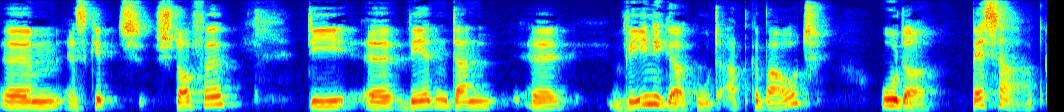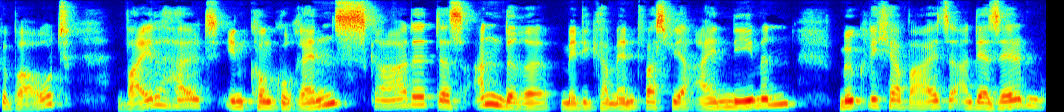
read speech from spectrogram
ähm, es gibt Stoffe, die äh, werden dann äh, weniger gut abgebaut oder besser abgebaut, weil halt in Konkurrenz gerade das andere Medikament, was wir einnehmen, möglicherweise an derselben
